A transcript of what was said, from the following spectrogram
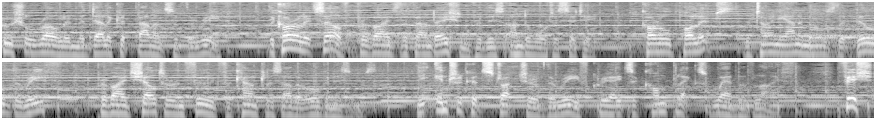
crucial role in the delicate balance of the reef. The coral itself provides the foundation for this underwater city. Coral polyps, the tiny animals that build the reef, provide shelter and food for countless other organisms. The intricate structure of the reef creates a complex web of life. Fish,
